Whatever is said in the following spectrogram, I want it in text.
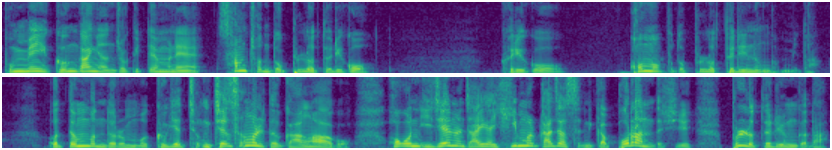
분명히 건강이 안 좋기 때문에 삼촌도 불러드리고 그리고 고모부도 불러드리는 겁니다. 어떤 분들은 뭐 그게 정체성을 더 강화하고 혹은 이제는 자기가 힘을 가졌으니까 보란 듯이 불러들이는 거다.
